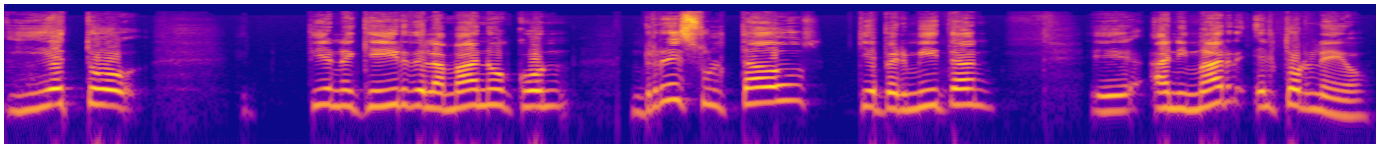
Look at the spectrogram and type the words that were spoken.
y esto tiene que ir de la mano con resultados que permitan eh, animar el torneo.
